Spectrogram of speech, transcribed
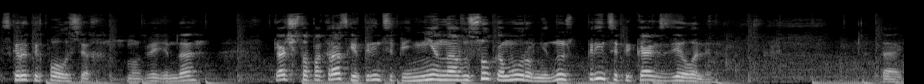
скрытых полостях. Вот видим, да? Качество покраски, в принципе, не на высоком уровне. Ну, в принципе, как сделали. Так.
